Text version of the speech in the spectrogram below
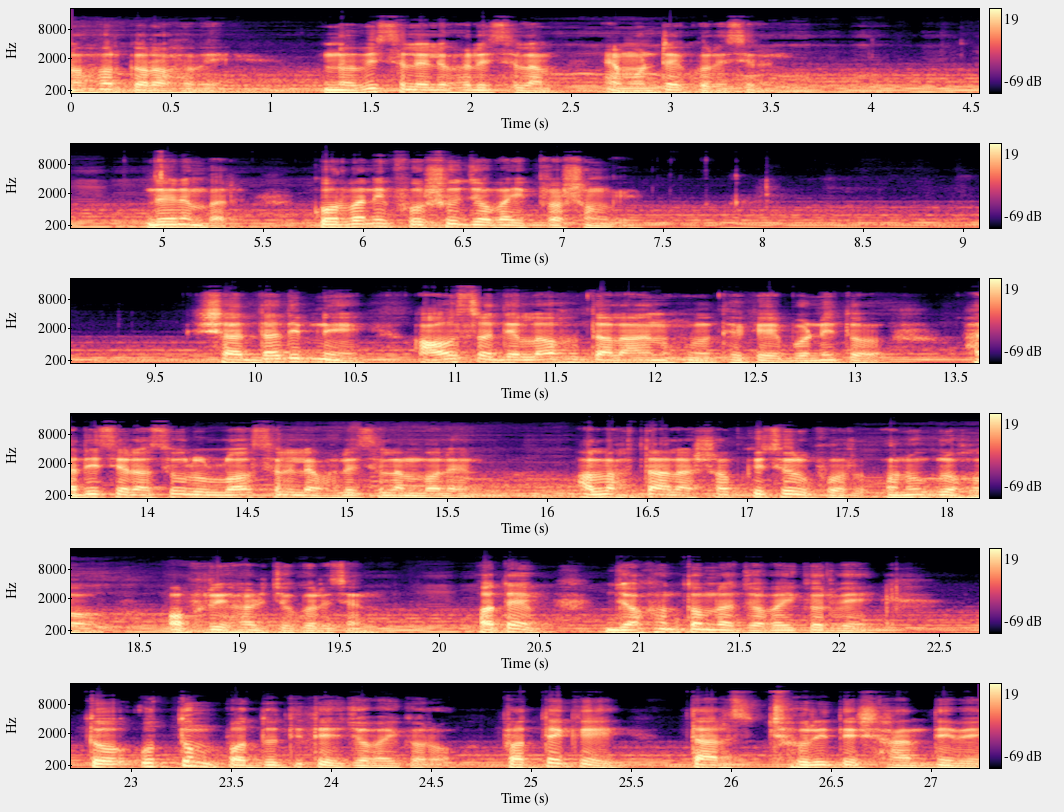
নহর করা হবে। নবী সাল্লাহ আলাইসাল্লাম এমনটাই করেছিলেন। দুই নম্বর, কোরবানি পশু জবাই প্রসঙ্গে। সাদ্দাদ ইবনে আউস রাদিয়াল্লাহ তালা থেকে বর্ণিত হাদিসে রাসূলুল্লাহ সাল্লাহ আলাইসাল্লাম বলেন, আল্লাহ তাআলা সব কিছুর উপর অনুগ্রহ অপরিহার্য করেছেন। অতএব যখন তোমরা জবাই করবে, তো উত্তম পদ্ধতিতে জবাই করো। প্রত্যেকে তার ছুরিতে স্বাদ দেবে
